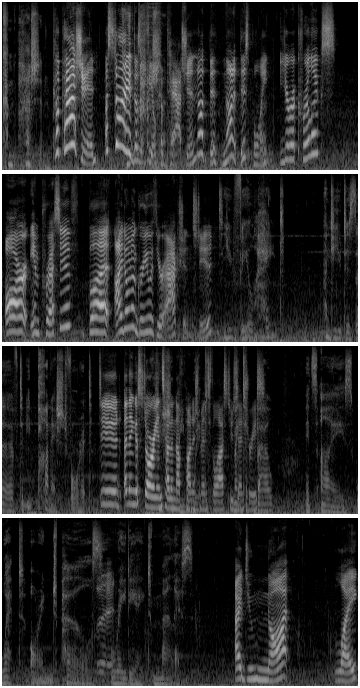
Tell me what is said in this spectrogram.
compassion. Compassion? Astarion doesn't feel Compassion. compassion. Not th not at this point. Your acrylics are impressive, but I don't agree with your actions, dude. You feel hate, and you deserve to be punished for it. Dude, I think You had enough be punishment whipped, the last two centuries. Its eyes, wet orange pearls, Blech. radiate malice. I do not like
